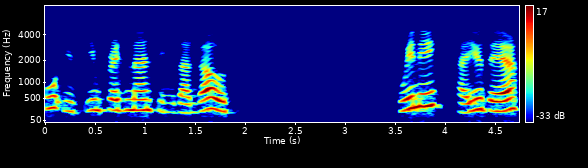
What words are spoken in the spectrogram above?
Who is impregnating the girls? Winnie, are you there?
